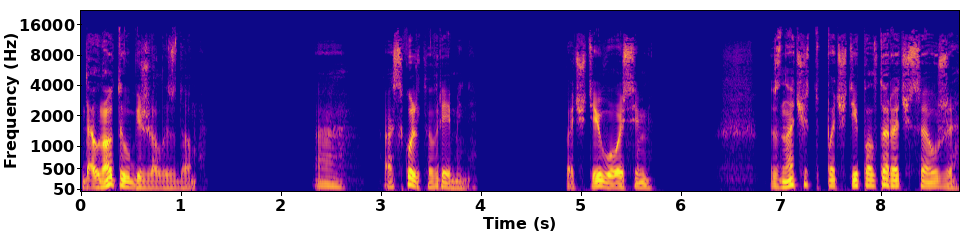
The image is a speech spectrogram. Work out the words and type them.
«Давно ты убежал из дома?» «А, а сколько времени?» «Почти восемь». «Значит, почти полтора часа уже».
